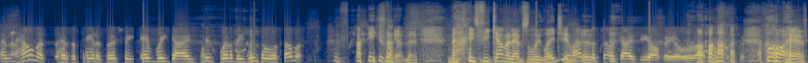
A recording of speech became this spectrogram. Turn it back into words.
and oh. Helmut has appeared at virtually every game since, whether it be winter or summer. Funny about that. No, he's become an absolute legend. You'll have to tell guys the off air, all right? I have.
